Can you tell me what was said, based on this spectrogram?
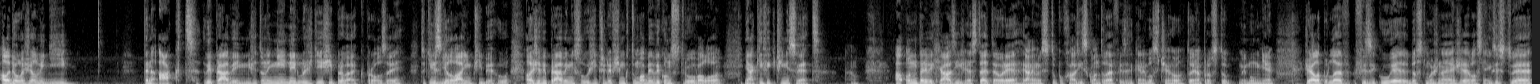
Ale Doležel vidí ten akt vyprávění, že to není nejdůležitější prvek prózy, totiž sdělování příběhu, ale že vyprávění slouží především k tomu, aby vykonstruovalo nějaký fikční svět. A on tady vychází, že z té teorie, já nevím, jestli to pochází z kvantové fyziky nebo z čeho, to je naprosto mimo mě, že ale podle fyziků je dost možné, že vlastně existuje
